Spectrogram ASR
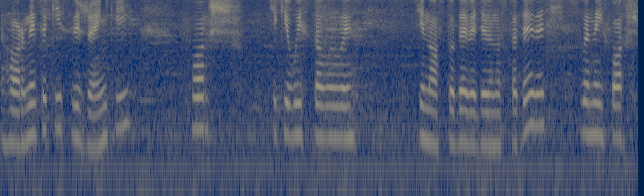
Гарний такий, свіженький фарш. Тільки виставили. Ціна 109,99 свиний фарш.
